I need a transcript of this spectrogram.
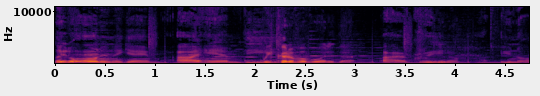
Later on in the game, I am the. We could have avoided that. I agree. You know. You know.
